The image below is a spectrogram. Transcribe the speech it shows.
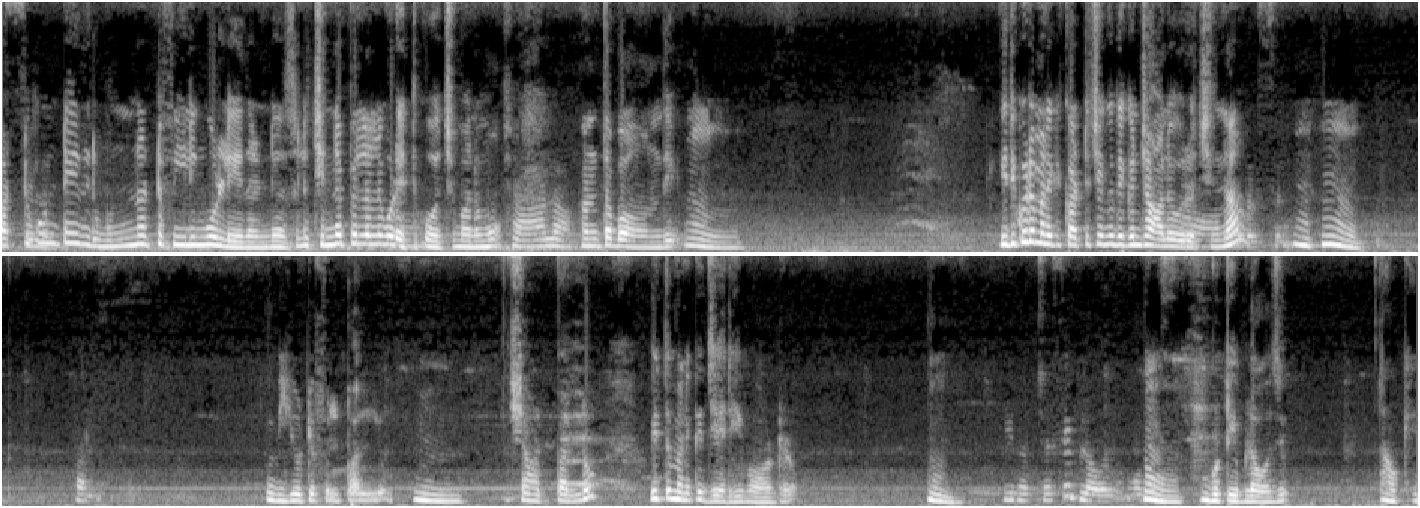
పట్టుకుంటే ఇది ఉన్నట్టు ఫీలింగ్ కూడా లేదండి. అసలు చిన్న పిల్లల్ని కూడా ఎత్తుకోవచ్చు మనము. చాలా. అంత బాగుంది. ఇది కూడా మనకి కట్టు చెంగు దగ్గర నుంచి ఆల్ ఓవర్ వచ్చిందా. మ్మ్. పళ్ళు. బ్యూటిఫుల్ పళ్ళు. షార్ట్ పళ్ళు విత్ మనకి జెరీ బార్డర్ ఇది వచ్చేసి బ్లౌజ్ బుటీ బ్లౌజ్ ఓకే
